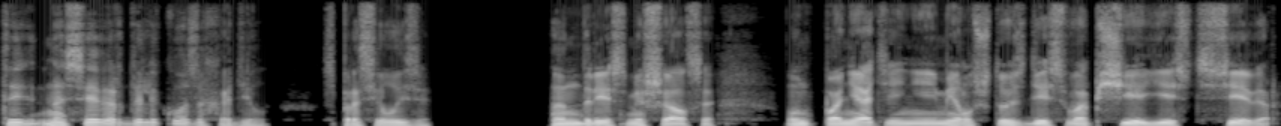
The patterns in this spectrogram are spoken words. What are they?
— Ты на север далеко заходил? — спросил Изя. Андрей смешался. Он понятия не имел, что здесь вообще есть север.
